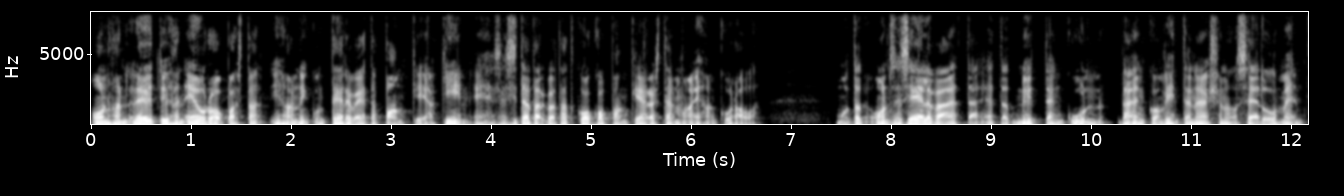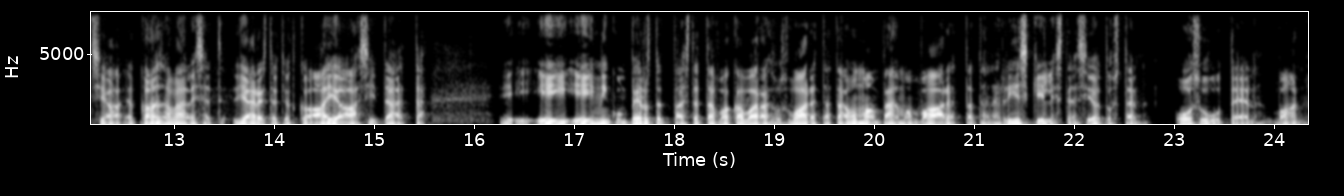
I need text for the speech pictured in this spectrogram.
onhan, löytyyhän Euroopasta ihan niin kuin terveitä pankkejakin. Eihän se sitä tarkoita, että koko pankkijärjestelmä on ihan kuralla. Mutta on se selvää, että, että nytten kun Bank of International Settlements ja, ja kansainväliset järjestöt, jotka ajaa sitä, että ei, ei, ei niin kuin perustettaisi tätä vakavaraisuusvaadetta tai oman pääoman vaadetta tänne riskillisten sijoitusten osuuteen, vaan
